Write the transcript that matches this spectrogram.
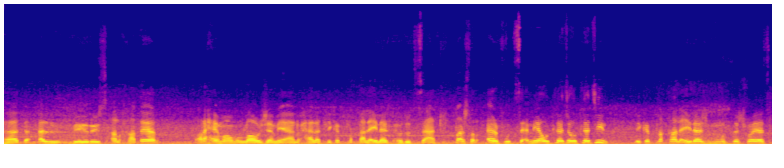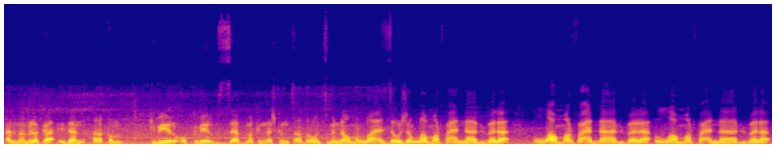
هذا الفيروس الخطير. رحمهم الله جميعا. الحالات اللي كتلقى العلاج في حدود الساعة 13933 اللي كتلقى العلاج بمستشفيات المملكة. اذا رقم كبير وكبير بزاف ما كناش كنتظروا نتمنوا من الله عز وجل اللهم ارفع عنا هذا البلاء. اللهم ارفع عنا هذا البلاء. اللهم ارفع عنا هذا البلاء.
